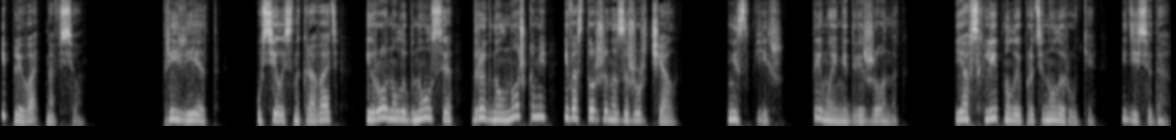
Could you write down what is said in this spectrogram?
И плевать на все. «Привет!» Уселась на кровать, и Рон улыбнулся, дрыгнул ножками и восторженно зажурчал. «Не спишь, ты мой медвежонок». Я всхлипнула и протянула руки. «Иди сюда».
